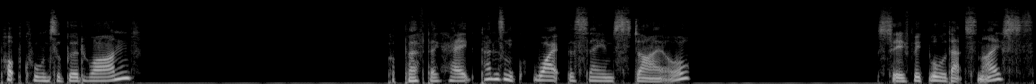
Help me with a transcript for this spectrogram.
Popcorn's a good one. Got birthday cake. That isn't quite the same style. See if we, oh, that's nice.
